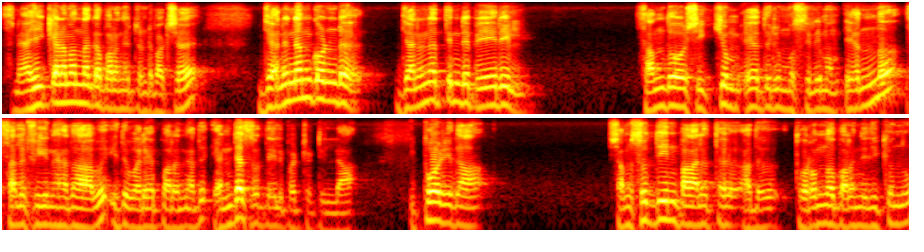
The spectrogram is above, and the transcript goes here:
സ്നേഹിക്കണമെന്നൊക്കെ പറഞ്ഞിട്ടുണ്ട്. പക്ഷേ ജനനം കൊണ്ട് ജനനത്തിന്റെ പേരിൽ സന്തോഷിക്കും ഏതൊരു മുസ്ലിമും എന്ന് സലഫി നേതാവ് ഇതുവരെ പറഞ്ഞത് എന്റെ ശ്രദ്ധയിൽപ്പെട്ടിട്ടില്ല. ഇപ്പോഴിതാ ഷംസുദ്ദീൻ പാലത്ത് അത് തുറന്നു പറഞ്ഞിരിക്കുന്നു.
